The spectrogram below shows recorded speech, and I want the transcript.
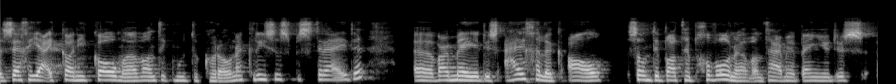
zeggen, ja, ik kan niet komen, want ik moet de coronacrisis bestrijden. waarmee je dus eigenlijk al zo'n debat hebt gewonnen. Want daarmee ben je dus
